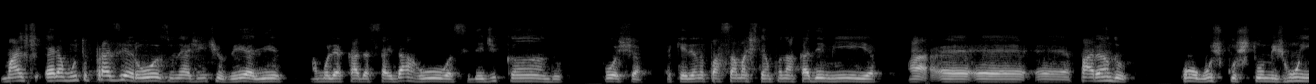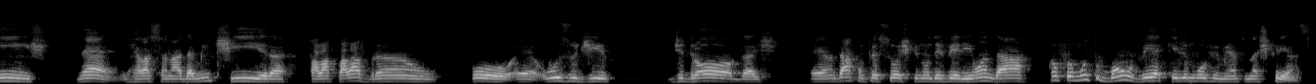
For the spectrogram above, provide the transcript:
mas era muito prazeroso né, a gente ver ali a molecada sair da rua, se dedicando, poxa, é querendo passar mais tempo na academia, é, é, é, parando com alguns costumes ruins, né, relacionado à mentira, falar palavrão, pô, é, uso de, de drogas, andar com pessoas que não deveriam andar. Então foi muito bom ver aquele movimento nas crianças.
